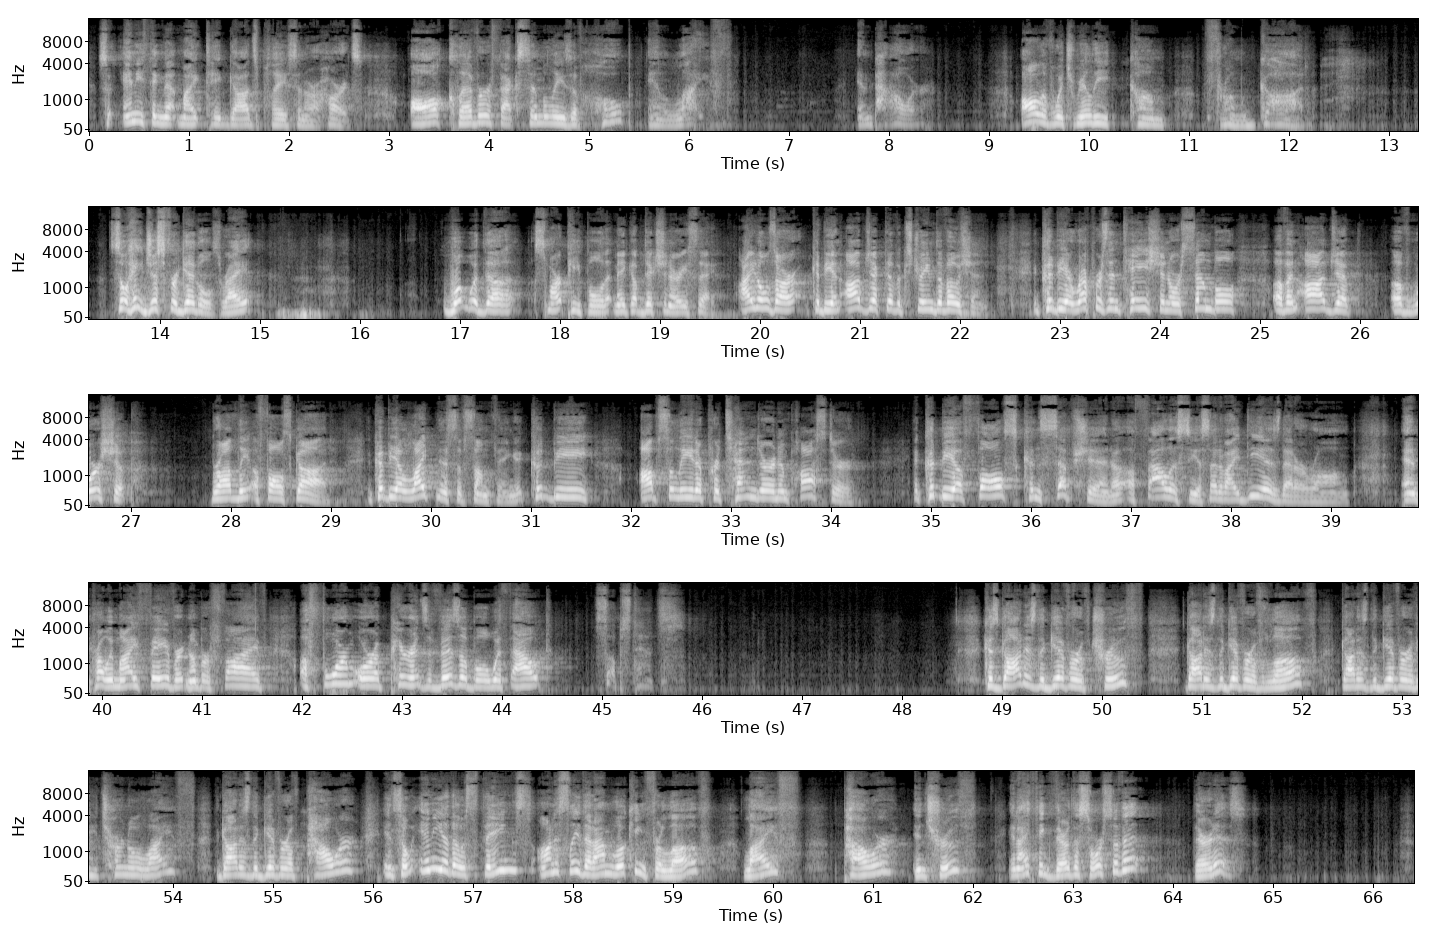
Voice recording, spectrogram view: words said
So anything that might take God's place in our hearts, all clever facsimiles of hope and life and power, all of which really come from God. So, hey, just for giggles, right? What would the smart people that make up dictionaries say? Idols are, could be an object of extreme devotion. It could be a representation or symbol of an object of worship, broadly a false god. It could be a likeness of something. It could be obsolete, a pretender, an impostor. It could be a false conception, a, a fallacy, a set of ideas that are wrong. And probably my favorite, number five, a form or appearance visible without substance. Because God is the giver of truth, God is the giver of love, God is the giver of eternal life, God is the giver of power. And so, any of those things, honestly, that I'm looking for love, life, power, and truth, and I think they're the source of it, there it is.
